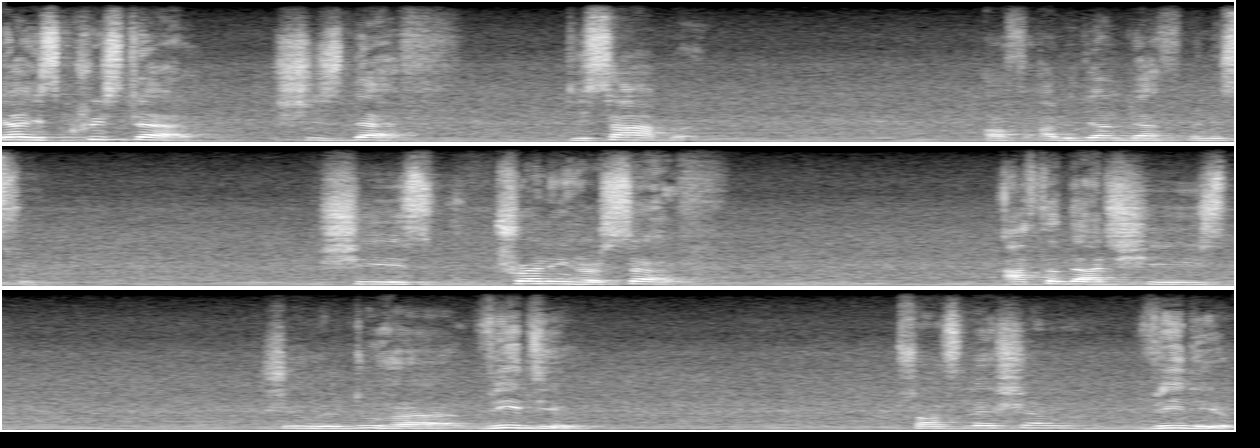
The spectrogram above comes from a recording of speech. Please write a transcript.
Here is Crystal. She's deaf, disabled of Abidjan Deaf Ministry. She is training herself. After that, she's, she will do her video, translation video.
